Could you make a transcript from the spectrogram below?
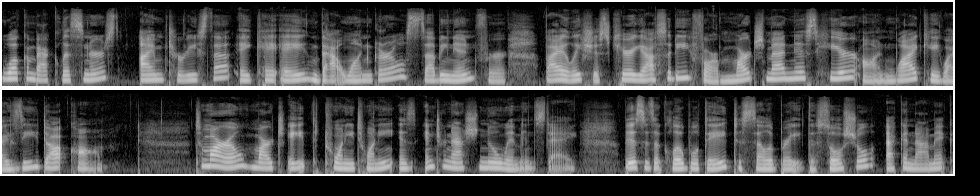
Welcome back, listeners. I'm Teresa, aka That One Girl, subbing in for Violacious Curiosity for March Madness here on YKYZ.com. Tomorrow, March 8th, 2020, is International Women's Day. This is a global day to celebrate the social, economic,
